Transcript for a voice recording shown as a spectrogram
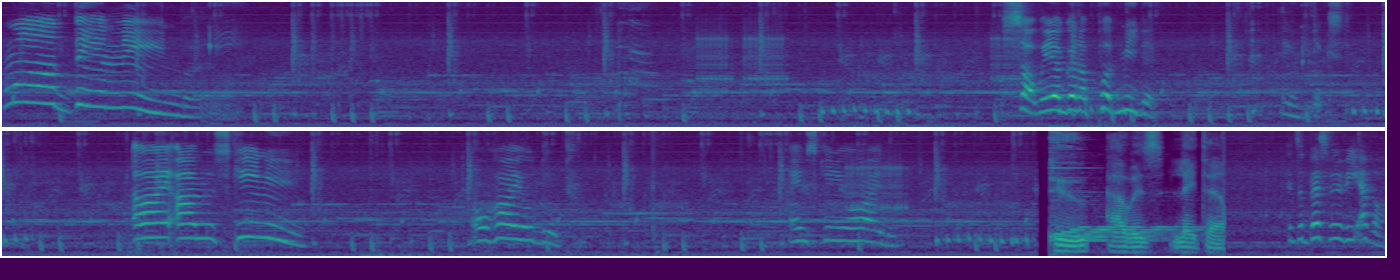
What do you mean, bro? So we are gonna put me there. There, text. I am skinny. Ohio dude. I'm skinny Ohio dude. Two hours later. It's the best movie ever.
